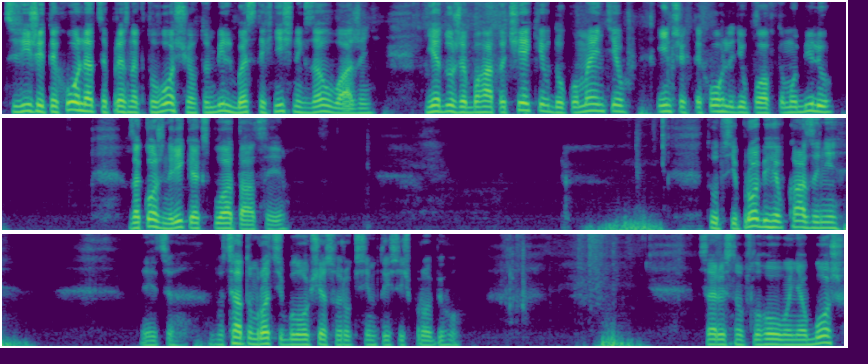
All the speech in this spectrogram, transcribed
Свіжий техогляд це признак того, що автомобіль без технічних зауважень. Є дуже багато чеків, документів, інших техоглядів по автомобілю за кожен рік експлуатації. Тут всі пробіги вказані. Дивіться, у 2020 році було взагалі 47 тисяч пробігу. Сервісне обслуговування Bosch.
